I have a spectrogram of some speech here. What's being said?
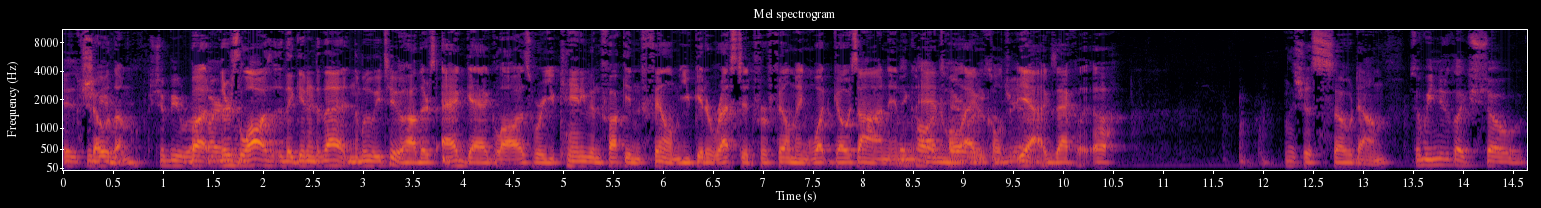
it should Show be, them. should be. But there's laws. They get into that in the movie too. How there's ag gag laws where you can't even fucking film. You get arrested for filming what goes on in animal agriculture. yeah. Yeah. exactly. Ugh. It's just so dumb. So we need to like show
